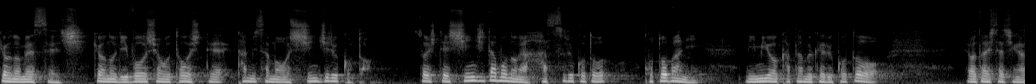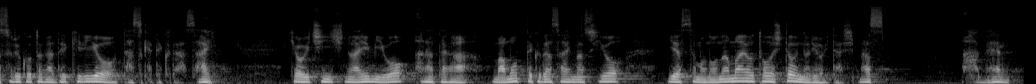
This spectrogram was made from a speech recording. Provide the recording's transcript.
今日のメッセージ今日のディボーションを通して神様を信じることそして信じた者が発すること言葉に耳を傾けることを私たちがすることができるよう助けてください。今日一日の歩みをあなたが守ってくださいますようイエス様のお名前を通してお祈りをいたします。アメン。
